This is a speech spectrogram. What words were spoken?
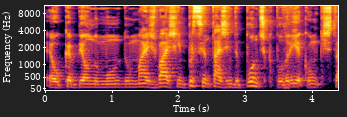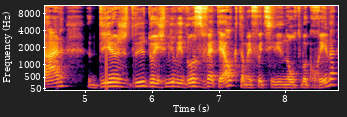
é o campeão do mundo mais baixo em percentagem de pontos que poderia conquistar desde 2012 Vettel, que também foi decidido na última corrida.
